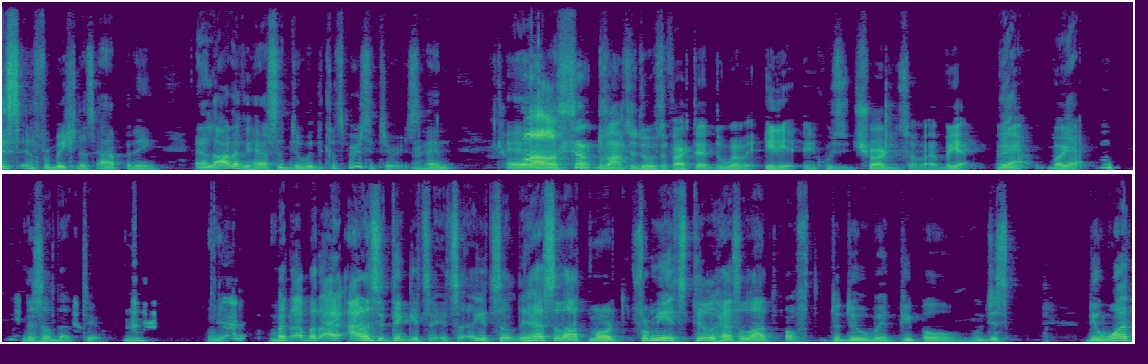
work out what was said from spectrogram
misinformation that's happening, and a lot of it has to do with the conspiracy theories. Mhm. And, and well, it's a lot to do with the fact that we have an idiot who's in charge and stuff like that. But yeah, yeah, but yeah, there's all that too. Mhm. Yeah, but but I honestly think it's it's it's a, it has a lot more for me. It still has a lot of to do with people who just they want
